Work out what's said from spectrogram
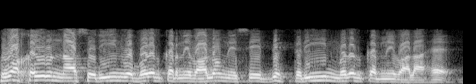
ہوا خیر الناصرین، وہ مدد کرنے والوں میں سے بہترین مدد کرنے والا ہے۔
